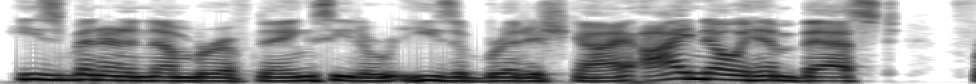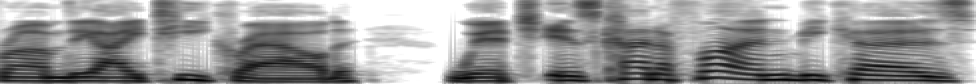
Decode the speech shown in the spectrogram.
he's been in a number of things. He, he's a British guy. I know him best from the IT crowd, which is kind of fun because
